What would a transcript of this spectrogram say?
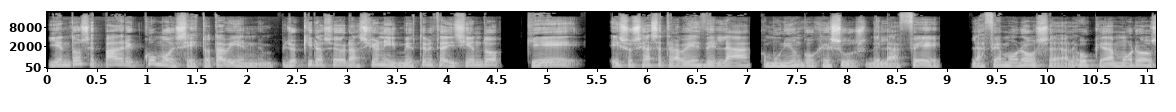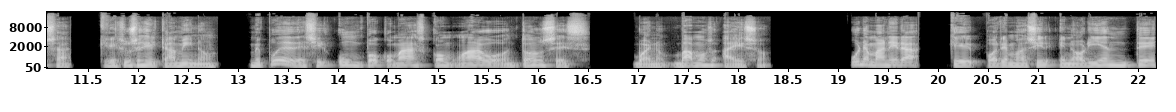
Y entonces, Padre, ¿cómo es esto? Está bien, yo quiero hacer oración y usted me está diciendo que eso se hace a través de la comunión con Jesús, de la fe, la fe amorosa, la búsqueda amorosa, que Jesús es el camino. ¿Me puede decir un poco más cómo hago entonces? Bueno, vamos a eso. Una manera que podríamos decir en Oriente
